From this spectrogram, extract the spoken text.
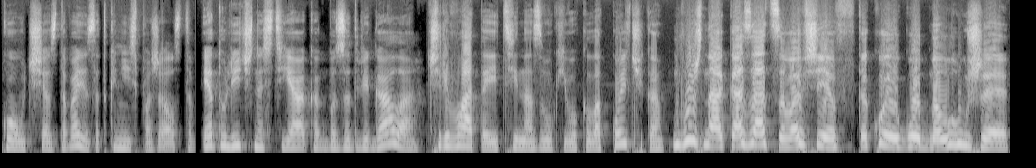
Коуч, сейчас давай заткнись, пожалуйста. Эту личность я как бы задвигала. Чревато идти на звук его колокольчика. Можно оказаться вообще в какой угодно луже.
